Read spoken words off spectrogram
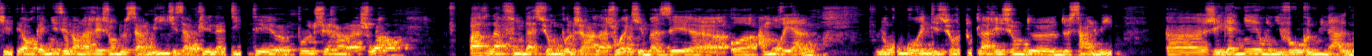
qui était organisé dans la région de Saint-Louis, qui s'appelait la dictée euh, Paul Gérin Lajoie, par la fondation Paul Gérin Lajoie qui est basée euh, à Montréal. Le concours était sur toute la région de, Saint-Louis. Euh, j'ai gagné au niveau communal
